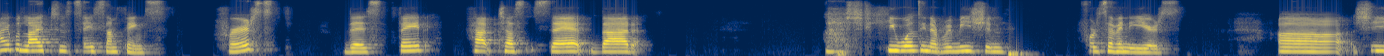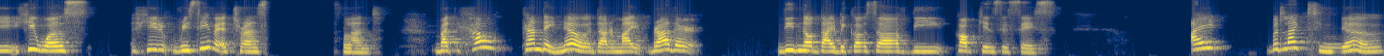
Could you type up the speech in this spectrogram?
I would like to say some things. First, the state had just said that he was in a remission for seven years. Uh, she, he was, he received a transplant, but how can they know that my brother did not die because of the Hodgkin's disease? I would like to know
